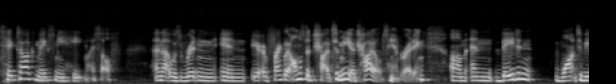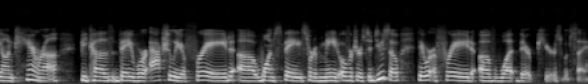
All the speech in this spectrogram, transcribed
"TikTok makes me hate myself." And that was written in, frankly, almost a child to me a child's handwriting. Um, and they didn't want to be on camera because they were actually afraid. Uh, once they sort of made overtures to do so, they were afraid of what their peers would say.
